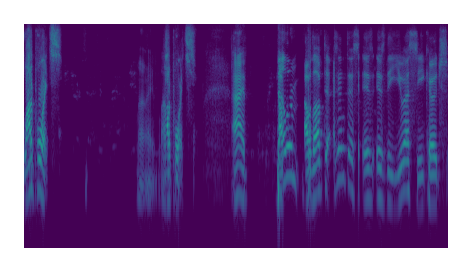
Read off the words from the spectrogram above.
A lot of points. All right. A lot, of points. All right. Bellarmine. I would love to. Isn't this is is the USC coach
